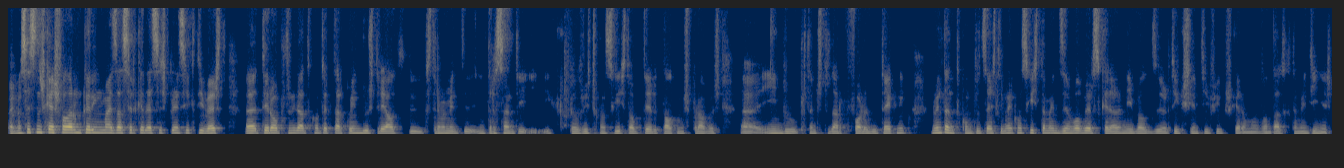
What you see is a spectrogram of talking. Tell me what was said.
Bem, não sei se nos queres falar um bocadinho mais acerca dessa experiência que tiveste, uh, ter a oportunidade de contactar com a indústria é algo extremamente interessante e, e, que, pelos vistos, conseguiste obter tal como esperavas, uh, indo, portanto, estudar fora do técnico. No entanto, como tu disseste bem, conseguiste também desenvolver, se calhar, a nível de artigos científicos, que era uma vontade que também tinhas,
